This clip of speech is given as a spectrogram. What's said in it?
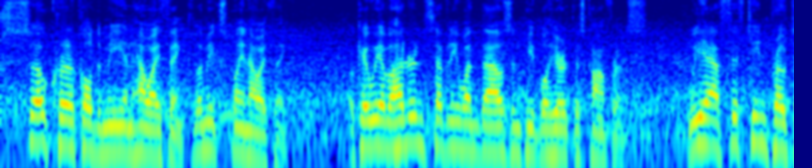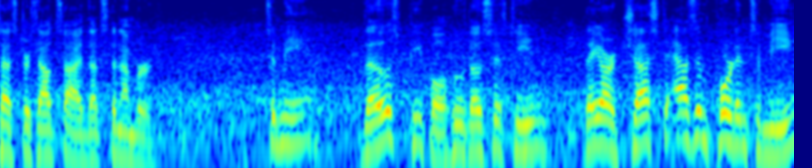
is so critical to me and how I think. Let me explain how I think. Okay, we have 171,000 people here at this conference. We have 15 protesters outside, that's the number. To me, those people who, those 15, they are just as important to me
